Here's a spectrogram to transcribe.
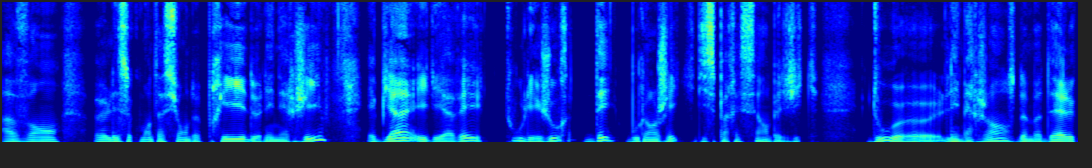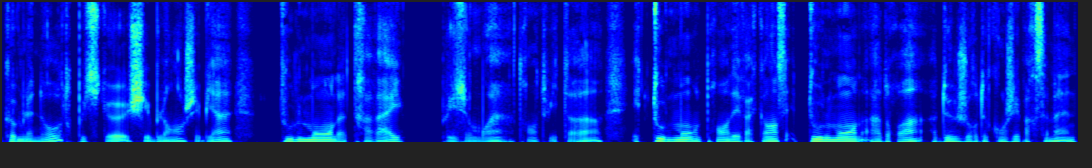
avant euh, les augmentations de prix de l'énergie, eh bien, il y avait tous les jours des boulangeries qui disparaissaient en Belgique. D'où euh, l'émergence de modèles comme le nôtre, puisque chez Blanche, eh bien, tout le monde travaille plus ou moins 38 heures, et tout le monde prend des vacances, et tout le monde a droit à deux jours de congé par semaine.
